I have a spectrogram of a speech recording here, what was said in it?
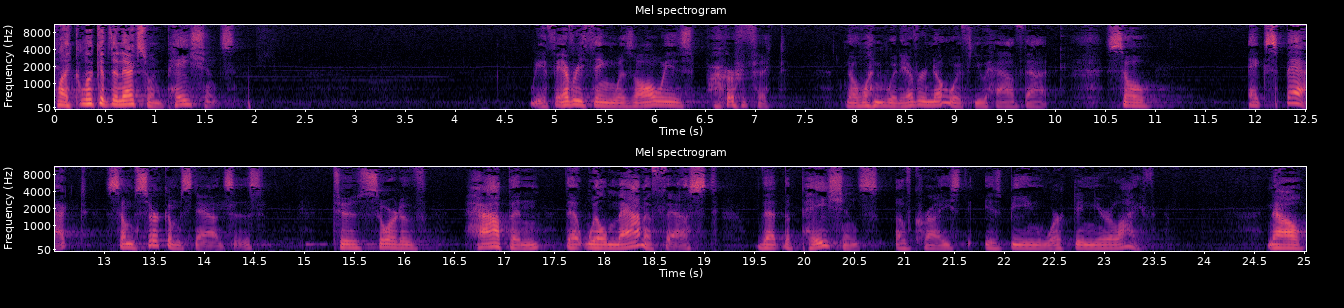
Like, look at the next one patience. If everything was always perfect, no one would ever know if you have that. So, expect some circumstances to sort of happen that will manifest that the patience of Christ is being worked in your life. Now,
